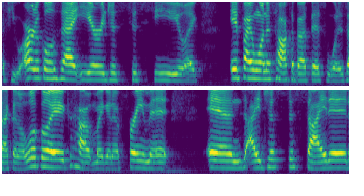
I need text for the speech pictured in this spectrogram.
a few articles that year just to see like if I want to talk about this, what is that going to look like? How am I going to frame it? And I just decided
